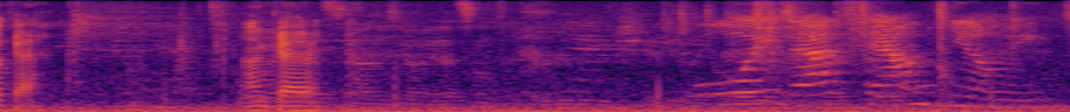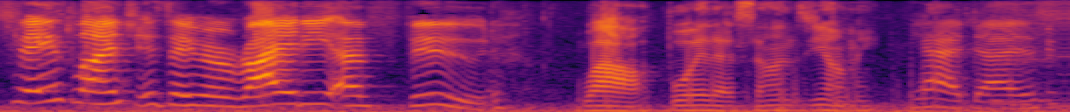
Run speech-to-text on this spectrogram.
Okay. Okay. Boy, that sounds yummy. Today's lunch is a variety of food. Wow, boy, that sounds yummy. Yeah, it does.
